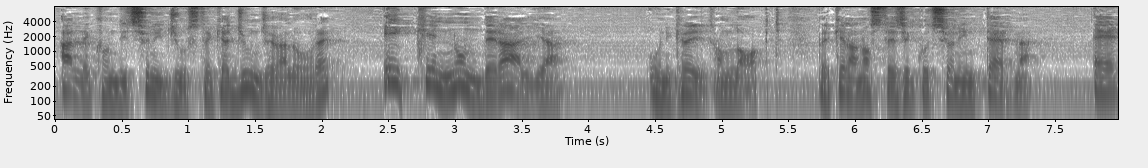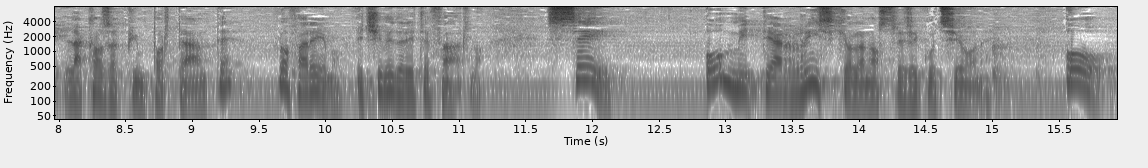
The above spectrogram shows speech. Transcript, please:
alle condizioni giuste che aggiunge valore e che non deraglia Unicredit Unlocked, perché la nostra esecuzione interna è la cosa più importante, lo faremo e ci vedrete farlo. Se o mette a rischio la nostra esecuzione o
